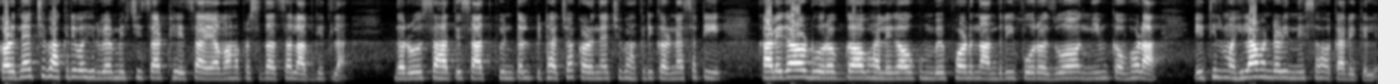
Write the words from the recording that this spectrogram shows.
कळण्याची भाकरी व हिरव्या मिरचीचा ठेचा या महाप्रसादाचा लाभ घेतला. दररोज सहा ते सात क्विंटल पिठाच्या कळण्याची भाकरी करण्यासाठी काळेगाव ढोरपगाव भालेगाव कुंभेफळ नांदरी पोरज व निमकव्हडा येथील महिला मंडळींनी सहकार्य केले.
